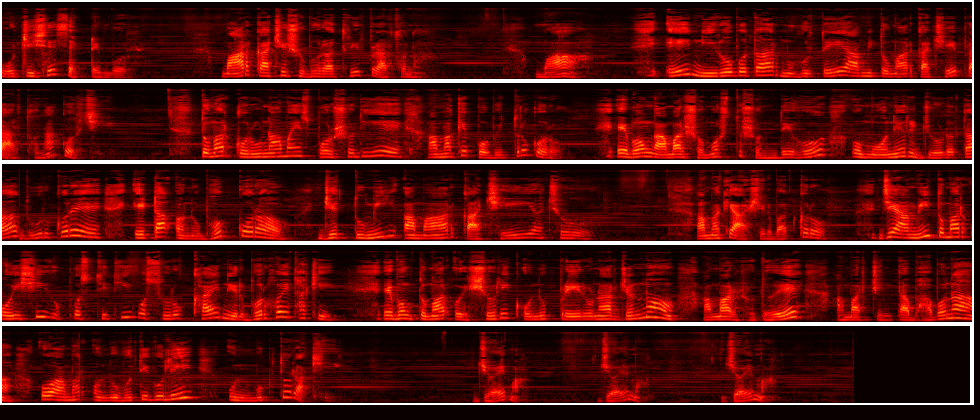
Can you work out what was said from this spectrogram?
পঁচিশে সেপ্টেম্বর। মার কাছে শুভরাত্রির প্রার্থনা। মা, এই নীরবতার মুহূর্তে আমি তোমার কাছে প্রার্থনা করছি। তোমার করুণাময় স্পর্শ দিয়ে আমাকে পবিত্র করো এবং আমার সমস্ত সন্দেহ ও মনের জড়তা দূর করে এটা অনুভব করাও যে তুমি আমার কাছেই আছো। আমাকে আশীর্বাদ করো। যে আমি তোমার ঐশী উপস্থিতি ও সুরক্ষায় নির্ভর হয়ে থাকি এবং তোমার ঐশ্বরিক অনুপ্রেরণার জন্য আমার হৃদয়ে আমার চিন্তা ভাবনা ও আমার অনুভূতিগুলি উন্মুক্ত রাখি। জয় মা জয় মা জয় মা।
